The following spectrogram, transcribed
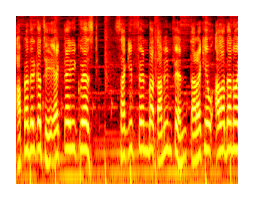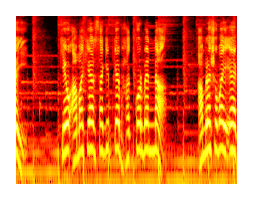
আপনাদের কাছে একটাই রিকোয়েস্ট সাকিব ফ্যান বা তামিম ফ্যান তারা কেউ আলাদা নয়। কেউ আমাকে আর সাকিবকে ভাগ করবেন না। আমরা সবাই এক,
